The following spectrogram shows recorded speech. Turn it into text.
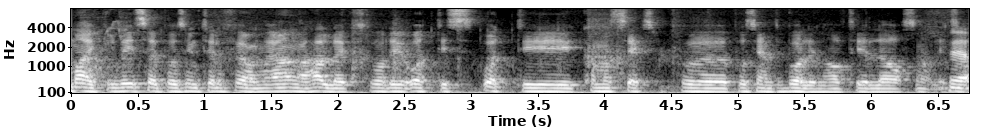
Michael visade på sin telefon i andra halvlek så var det ju 80 80,6 procent bollinnehav till Arsenal. Liksom. Ja.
